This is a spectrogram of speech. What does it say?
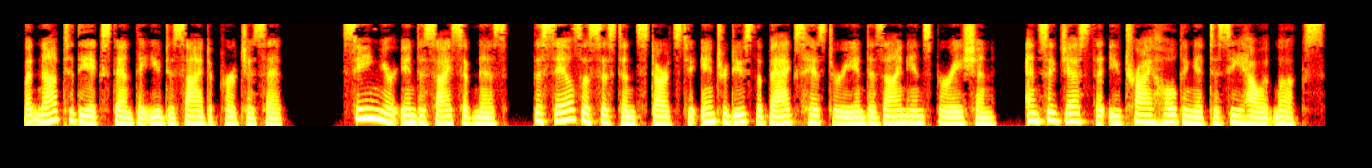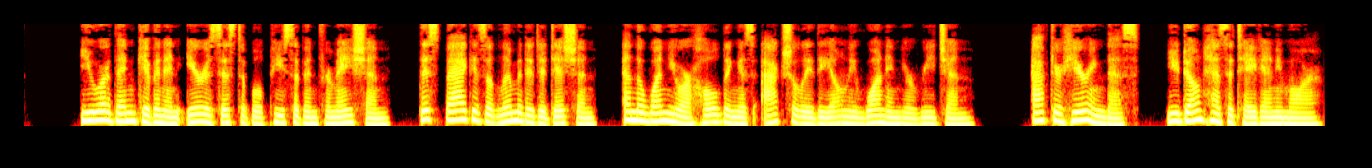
but not to the extent that you decide to purchase it. Seeing your indecisiveness, the sales assistant starts to introduce the bag's history and design inspiration, and suggests that you try holding it to see how it looks. You are then given an irresistible piece of information this bag is a limited edition, and the one you are holding is actually the only one in your region. After hearing this, you don't hesitate anymore.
